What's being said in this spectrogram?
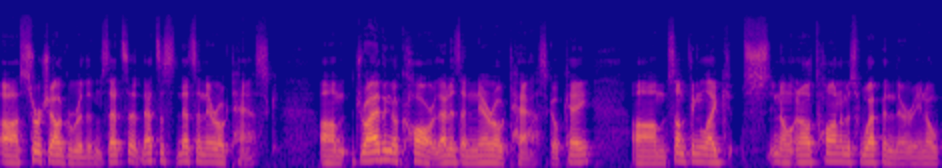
uh, search algorithms, that's a, that's a, that's a narrow task. Um, driving a car, that is a narrow task, okay? Um, something like, you know, an autonomous weapon there, you know,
